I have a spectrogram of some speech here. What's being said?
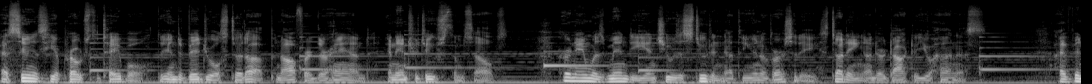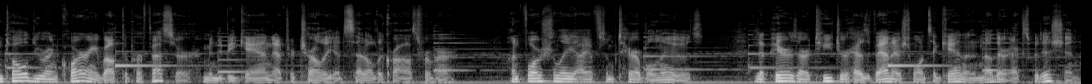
As soon as he approached the table, the individual stood up and offered their hand and introduced themselves. Her name was Mindy, and she was a student at the university, studying under Dr. Johannes. I've been told you are inquiring about the professor, Mindy began after Charlie had settled across from her. Unfortunately, I have some terrible news. It appears our teacher has vanished once again on another expedition.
